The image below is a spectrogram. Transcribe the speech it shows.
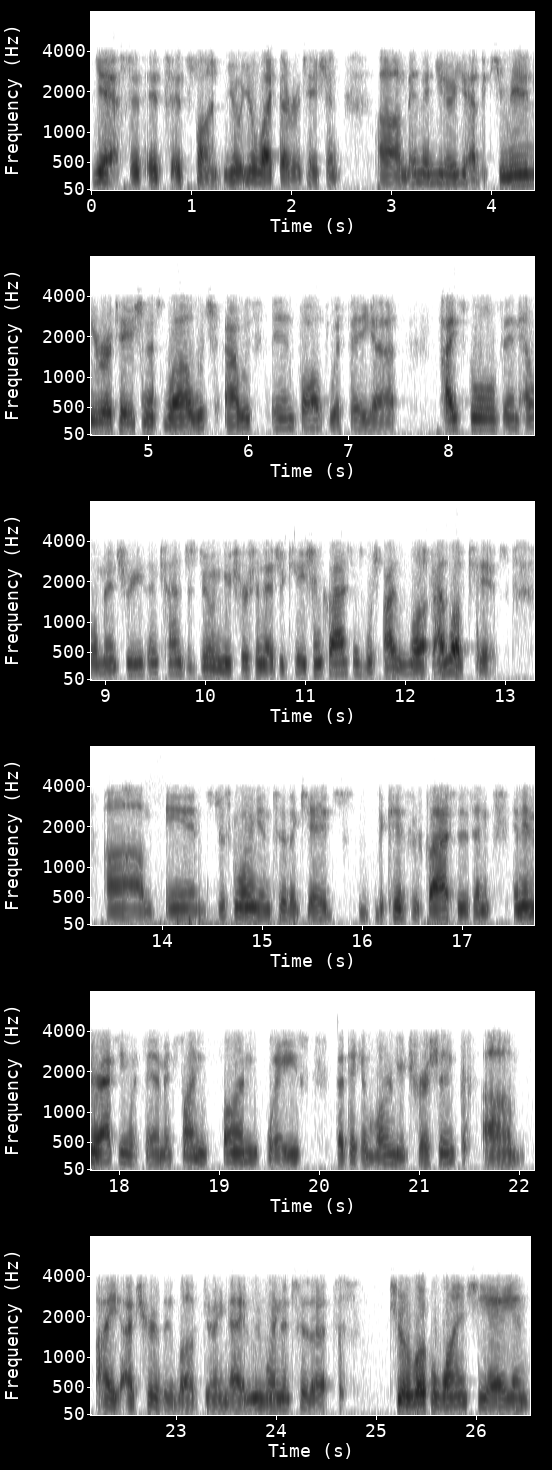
yes, it, it's it's fun. You'll you'll like that rotation. Um, and then you know you have the community rotation as well, which I was involved with a uh, high schools and elementaries, and kind of just doing nutrition education classes, which I loved. I love kids, um, and just going into the kids the kids' classes and and interacting with them and finding fun ways that they can learn nutrition. Um, I I truly love doing that. And we went into the to a local YMCA and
